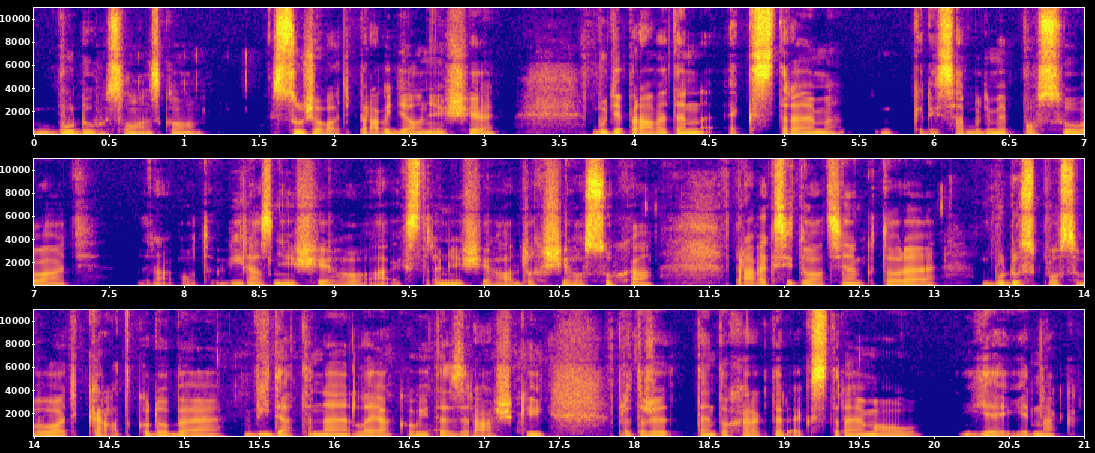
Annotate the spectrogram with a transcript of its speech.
budú Slovensko sužovať pravidelnejšie, bude práve ten extrém, kedy sa budeme posúvať teda od výraznejšieho a extrémnejšieho a dlhšieho sucha práve k situáciám, ktoré budú spôsobovať krátkodobé, vydatné lejakovité zrážky, pretože tento charakter extrémov je jednak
